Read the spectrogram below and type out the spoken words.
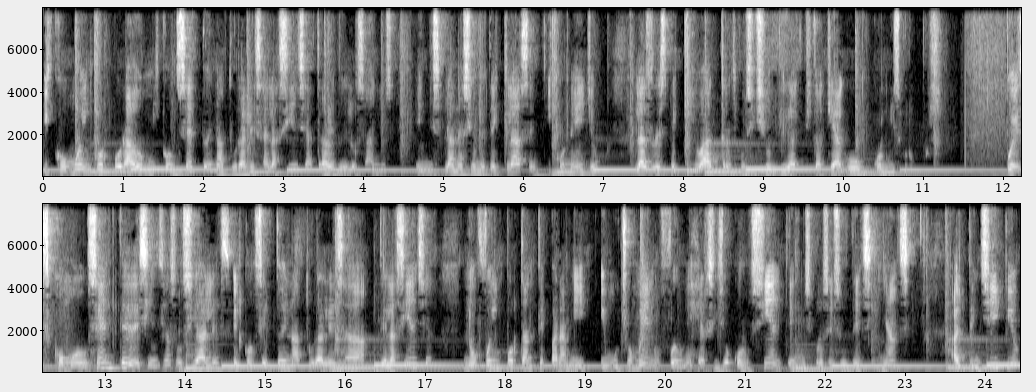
y cómo he incorporado mi concepto de naturaleza de la ciencia a través de los años en mis planeaciones de clase y con ello la respectiva transposición didáctica que hago con mis grupos. Pues como docente de ciencias sociales, el concepto de naturaleza de la ciencia no fue importante para mí y mucho menos fue un ejercicio consciente en mis procesos de enseñanza. Al principio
